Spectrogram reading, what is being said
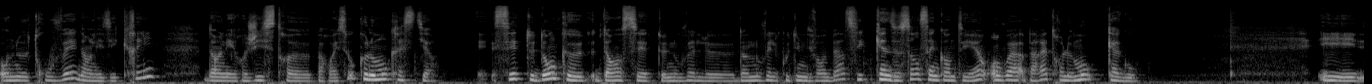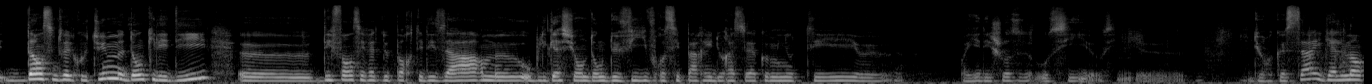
on ne trouvait dans les écrits, dans les registres paroissiaux, que le mot Crestia. C'est donc dans cette nouvelle, dans nouvelle coutume des Fortbert, c'est 1551, on voit apparaître le mot cagot. Et dans cette nouvelle coutume, donc, il est dit euh, défense est faite de porter des armes, euh, obligation donc de vivre séparé du reste de la communauté. euh, voyez des choses aussi, aussi euh, dures que ça. Également,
